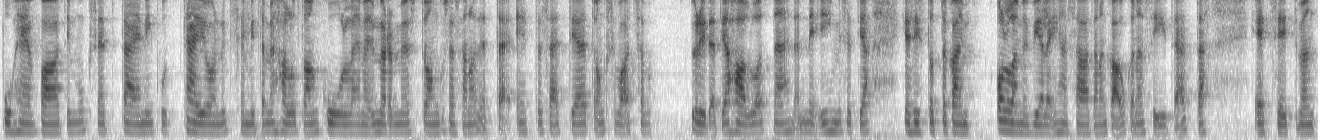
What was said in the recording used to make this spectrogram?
puheen vaatimuksen, että tämä ei, niin kuin, tämä ei ole nyt se, mitä me halutaan kuulla. Ja mä ymmärrän myös tuon, kun sä sanot, että, että sä et tiedä, että onko se vaan, että sä yrität ja haluat nähdä ne ihmiset. Ja, ja siis totta kai ollaan me vielä ihan saatana kaukana siitä, että, että 7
